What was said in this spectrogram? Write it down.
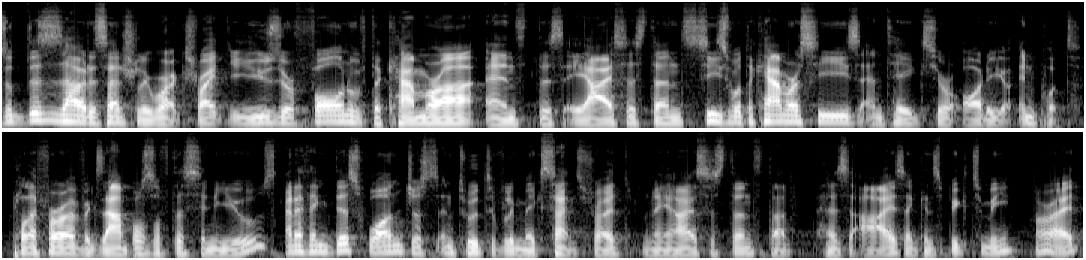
So this is how it essentially works, right? You use your phone with the camera and this AI assistant sees what the camera sees and takes your audio input. Plethora of examples of this in use. And I think this one just intuitively makes sense, right? An AI assistant that has eyes and can speak to me. All right.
